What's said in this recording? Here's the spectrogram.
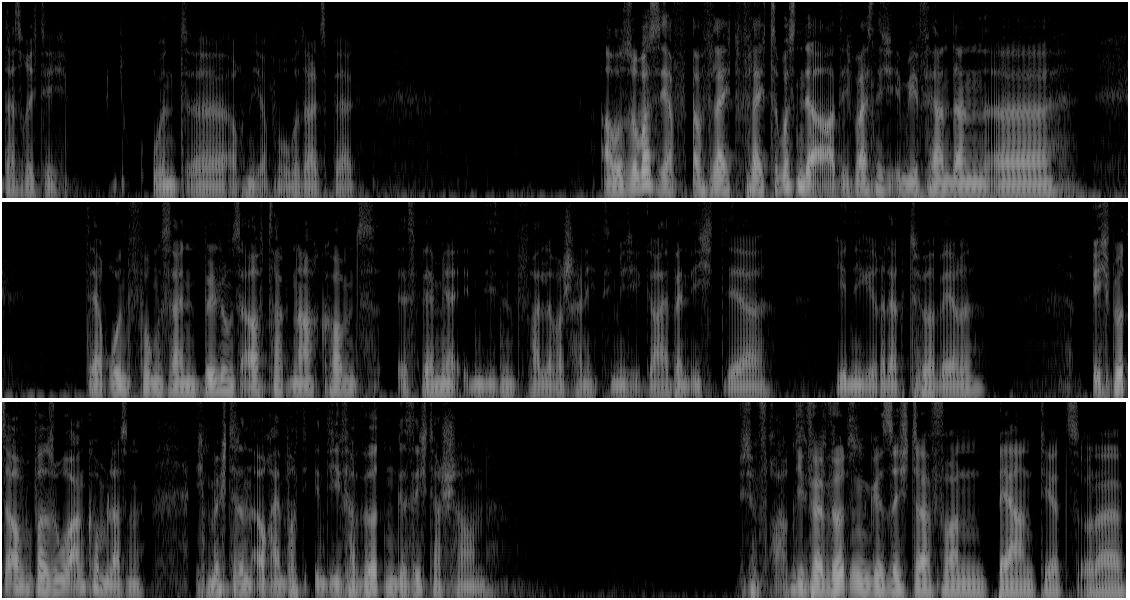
Das ist richtig und äh, auch nicht auf dem Obersalzberg. Aber sowas, ja, aber vielleicht, vielleicht sowas in der Art. Ich weiß nicht, inwiefern dann äh, der Rundfunk seinen Bildungsauftrag nachkommt. Es wäre mir in diesem Falle wahrscheinlich ziemlich egal, wenn ich derjenige Redakteur wäre. Ich würde es auf den Versuch ankommen lassen. Ich möchte dann auch einfach in die verwirrten Gesichter schauen. Wieso fragen Die verwirrten? Gesichter von Bernd jetzt, oder?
